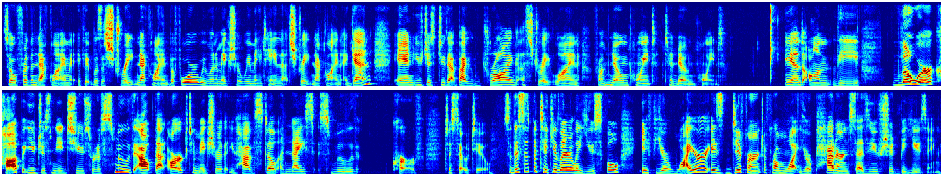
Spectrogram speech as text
So for the neckline, if it was a straight neckline before, we wanna make sure we maintain that straight neckline again. And you just do that by drawing a straight line from known point to known point. And on the lower cup, you just need to sort of smooth out that arc to make sure that you have still a nice smooth curve to sew to. So this is particularly useful if your wire is different from what your pattern says you should be using.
